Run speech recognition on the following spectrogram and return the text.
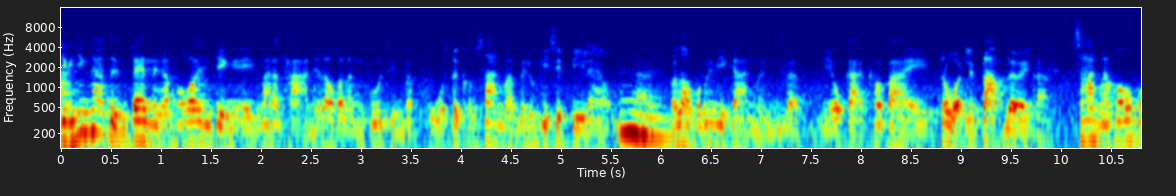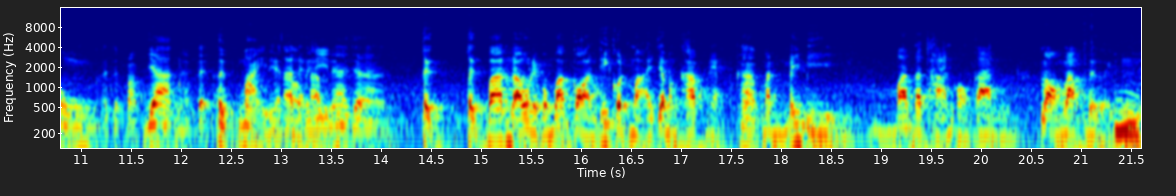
จริงๆยิ่งน่าตื่นเต้นนะครับ เพราะว่าจริงๆไอ้มาตรฐานเนี่ยเรากำลังพูดถึงแบบโหตึกเขาสร้างมาไม่รู้กี่สิบปีแล้วอืม แล้วเราก็ไม่มีการเหมือนแบบมีโอกาสเข้าไปตรวจหรือปรับเลย ครับสร้างแล้วเขาก็คงอาจจะปรับยากนะครับแต่ตึกใหม่เนี่ยนั่นต่อแหละไปครับ นี้น่าจะ ตึกตึกบ้านเราเนี่ยผมว่าก่อนที่กฎหมายจะบังคับเนี่ยครับมันไม่มีมาตรฐานของการรองรับเลยอืม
